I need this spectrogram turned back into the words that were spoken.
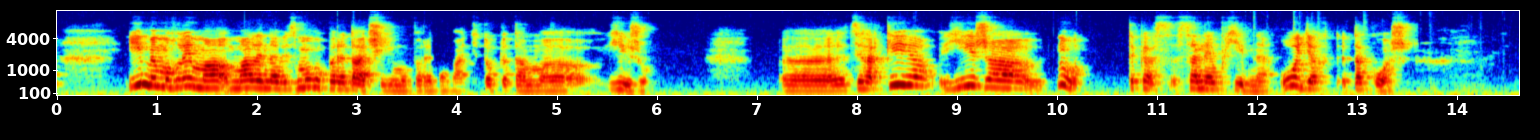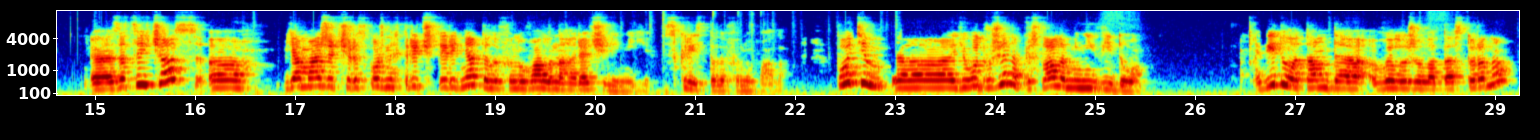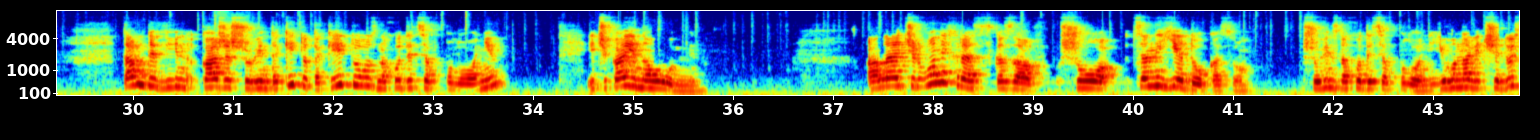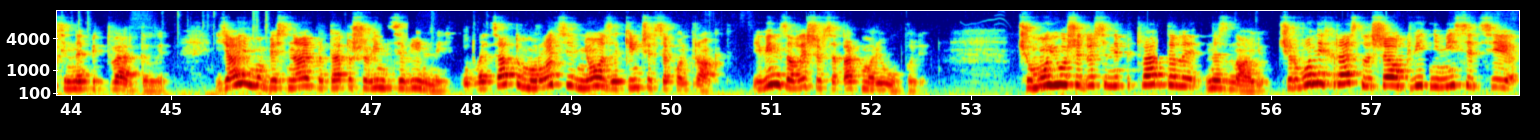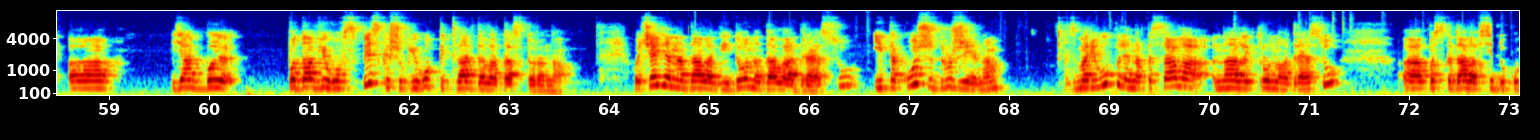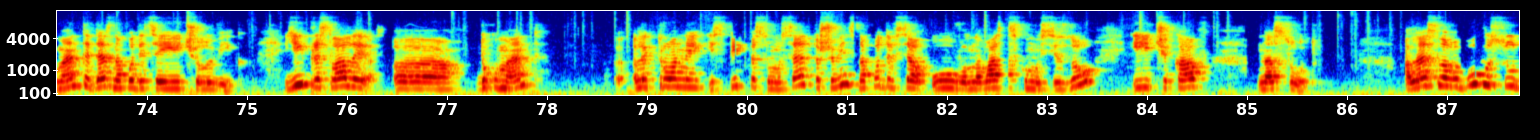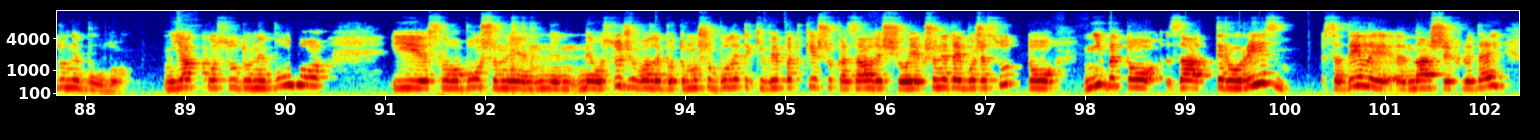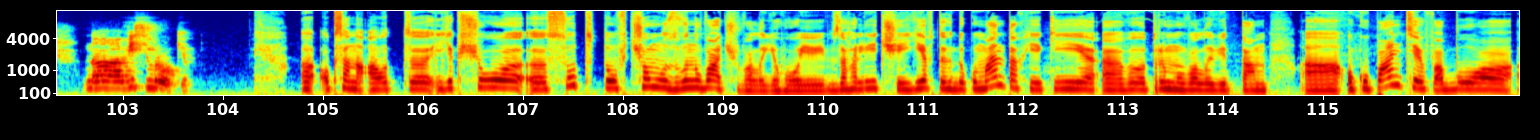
і ми могли мали навіть змогу передачі йому передавати, тобто там е, їжу. Е, цигарки, їжа, ну, таке все необхідне, одяг також. За цей час я майже через кожних 3-4 дня телефонувала на гарячі лінії, скрізь телефонувала. Потім е, його дружина прислала мені відео. Відео там, де виложила та сторона, там, де він каже, що він такий-то, такий-то знаходиться в полоні і чекає на обмін. Але Червоний Хрест сказав, що це не є доказом, що він знаходиться в полоні. Його навіть ще досі не підтвердили. Я йому об'ясняю про те, що він цивільний. У 20-му році в нього закінчився контракт, і він залишився так в Маріуполі. Чому його ще досі не підтвердили, не знаю. Червоний Хрест лише у квітні місяці е, якби подав його в списки, щоб його підтвердила та сторона. Хоча я надала відео, надала адресу, і також дружина з Маріуполя написала на електронну адресу, е, поскидала всі документи, де знаходиться її чоловік. Їй прислали е, документ електронний із підписом усе, то що він знаходився у Волноваському СІЗО і чекав на суд. Але слава Богу, суду не було. Ніякого суду не було. І слава Богу, що не не, не осуджували, бо тому що були такі випадки, що казали, що якщо, не дай Боже суд, то нібито за тероризм садили наших людей на 8 років. Оксана, а от е, якщо е, суд, то в чому звинувачували його? І взагалі, чи є в тих документах, які е, ви отримували від там окупантів, або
